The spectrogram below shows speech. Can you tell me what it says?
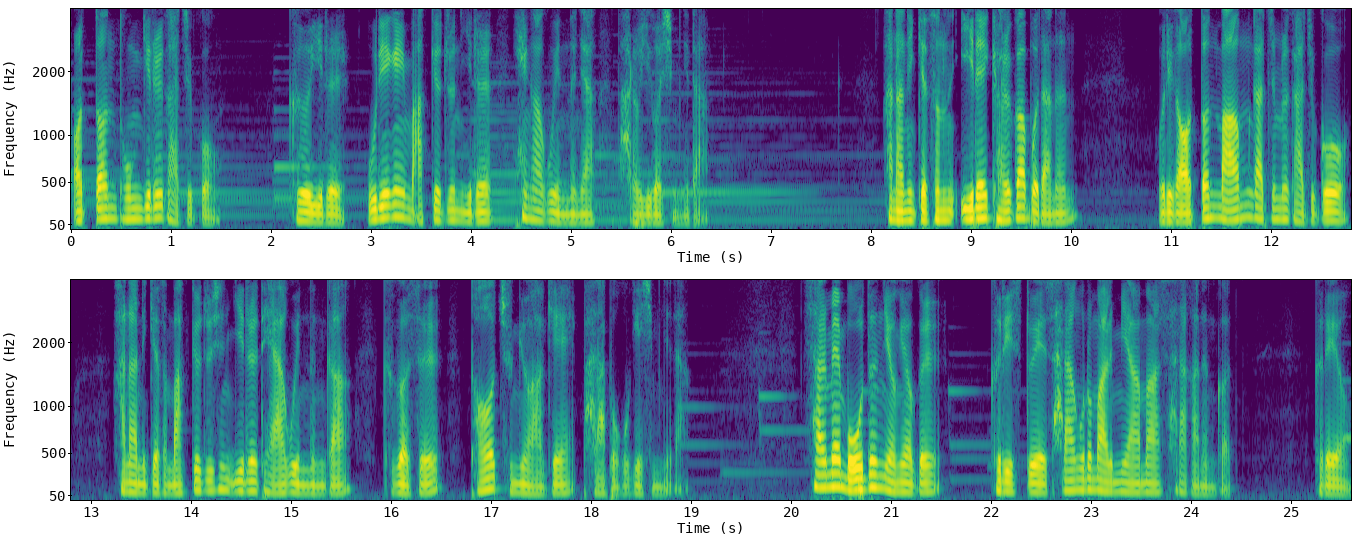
어떤 동기를 가지고 그 일을 우리에게 맡겨준 일을 행하고 있느냐 바로 이것입니다. 하나님께서는 일의 결과보다는 우리가 어떤 마음가짐을 가지고 하나님께서 맡겨주신 일을 대하고 있는가 그것을 더 중요하게 바라보고 계십니다. 삶의 모든 영역을 그리스도의 사랑으로 말미암아 살아가는 것. 그래요.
